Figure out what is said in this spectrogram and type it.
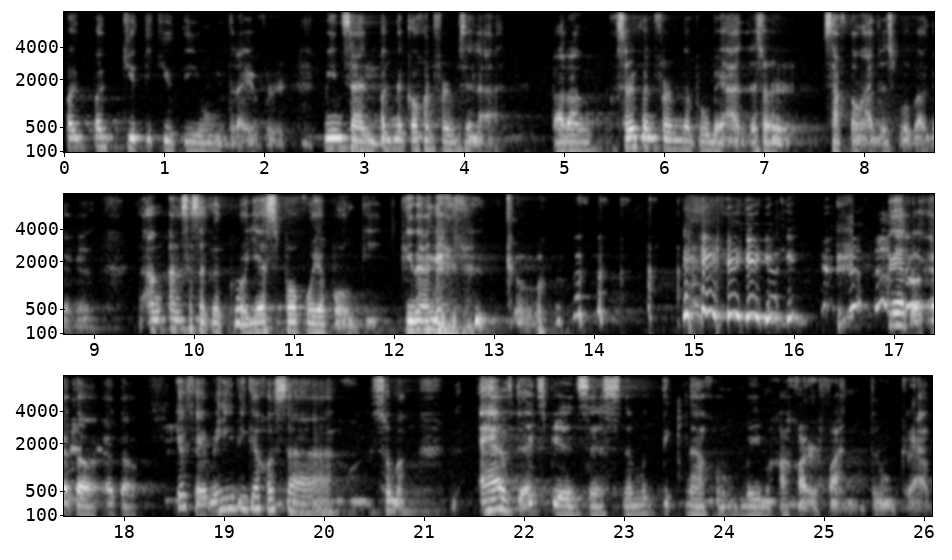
pag pag cutie-cutie yung driver, minsan pag nagko-confirm sila, parang sir confirm na po ba yung address or saktong address po ba ganyan. Ang ang sasagot ko, yes po Kuya Pogi. Ginaganon ko. Pero eto, eto. Kasi mahilig ako sa suma I have the experiences na muntik na akong may maka-car fund through Grab.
